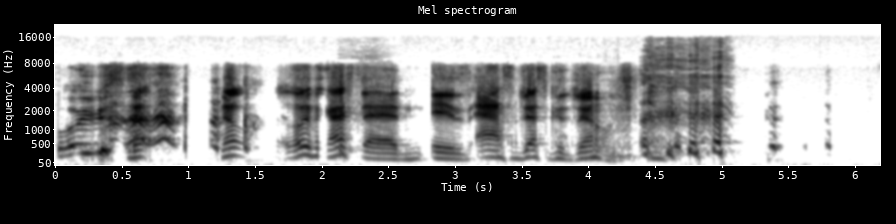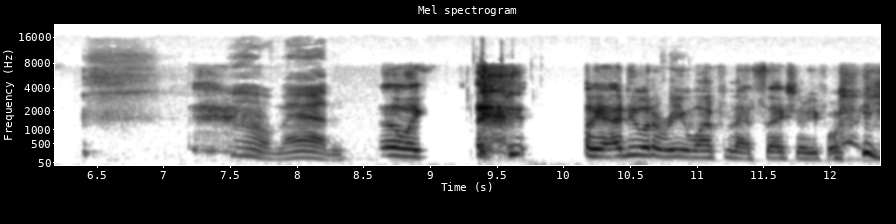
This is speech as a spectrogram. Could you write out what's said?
What were you- No, the only thing I said is ask Jessica Jones. Oh man. oh my. okay, I do want to read one from that section before. we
